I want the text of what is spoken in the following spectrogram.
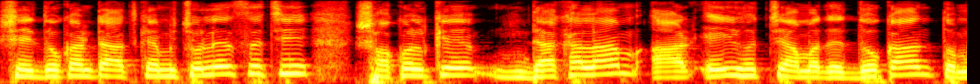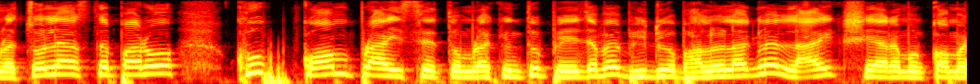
সেই দোকানটা আজকে আমি চলে এসেছি। সকলকে দেখালাম। আর এই হচ্ছে আমাদের দোকান। তোমরা চলে আসতে পারো। খুব কম প্রাইসে তোমরা কিন্তু পেয়ে যাবে। ভিডিও ভালো লাগলে লাইক শেয়ার এবং কমেন্ট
